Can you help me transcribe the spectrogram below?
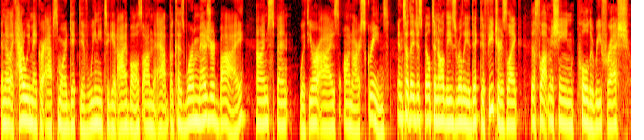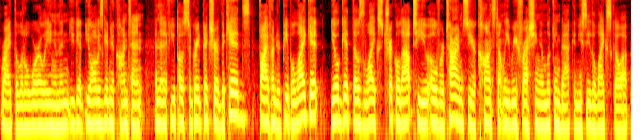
and they're like, how do we make our apps more addictive? We need to get eyeballs on the app because we're measured by time spent with your eyes on our screens. And so they just built in all these really addictive features like the slot machine pull to refresh, right? The little whirling and then you get you always get new content. And then if you post a great picture of the kids, 500 people like it, you'll get those likes trickled out to you over time so you're constantly refreshing and looking back and you see the likes go up.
